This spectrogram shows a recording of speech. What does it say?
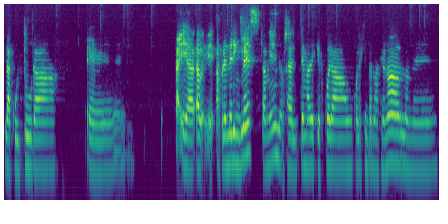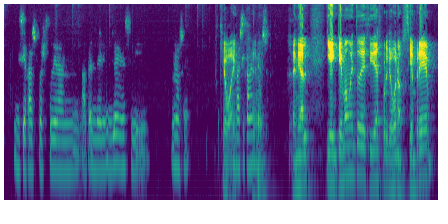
la cultura, eh, eh, aprender inglés también, o sea, el tema de que fuera un colegio internacional donde mis hijas pues pudieran aprender inglés y no sé. Qué guay. Básicamente eso. Genial. ¿Y en qué momento decides? Porque bueno, siempre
